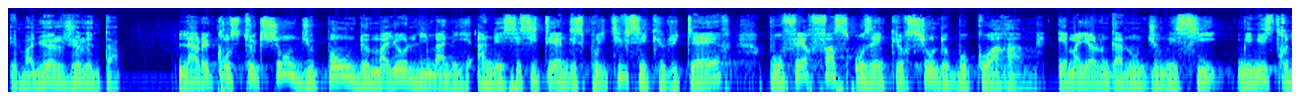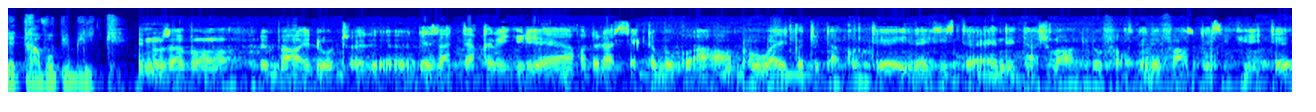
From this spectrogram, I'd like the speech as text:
Emmanuel Jelin. La reconstruction du pont de Mayo-Limani a nécessité un dispositif sécuritaire pour faire face aux incursions de Boko Haram. Emmanuel Nganou ministre des Travaux publics. Nous avons de part et d'autre des attaques régulières de la secte Boko Haram. Vous voyez que tout à côté, il existe un détachement de nos forces de défense et de sécurité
